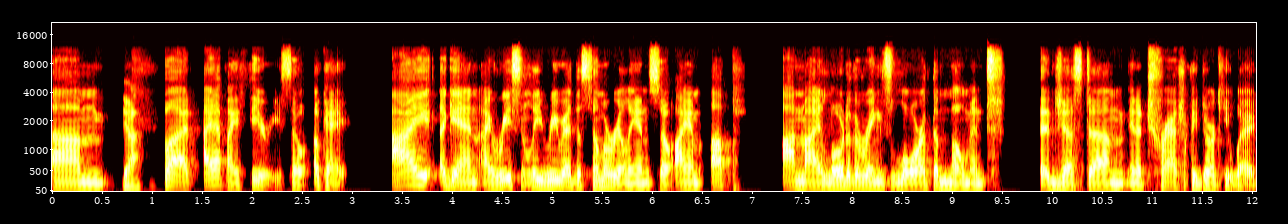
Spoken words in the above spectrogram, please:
Um, Yeah. but I have my theory. So okay, I again I recently reread the Silmarillion, so I am up on my Lord of the Rings lore at the moment, uh, just um, in a tragically dorky way.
